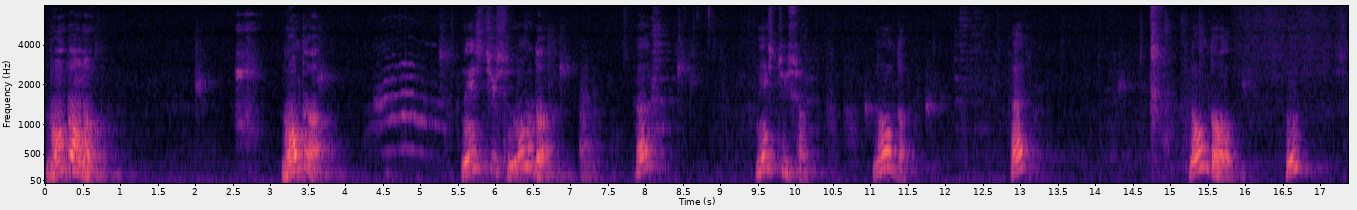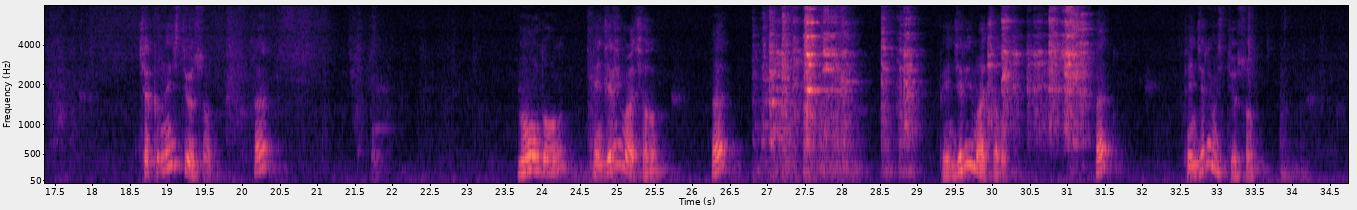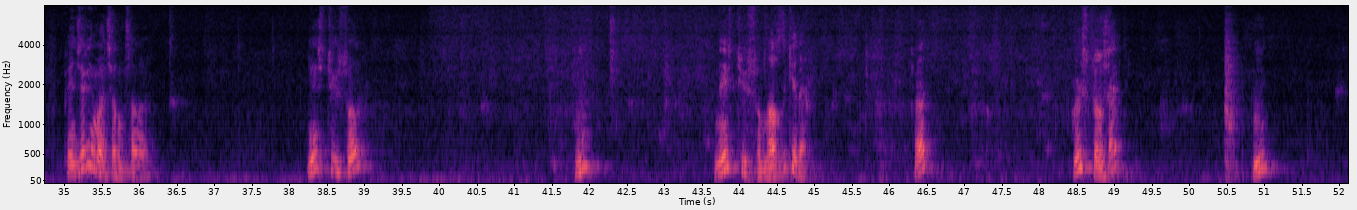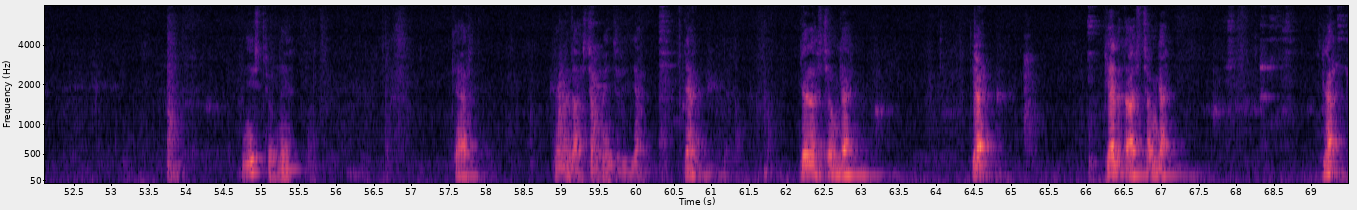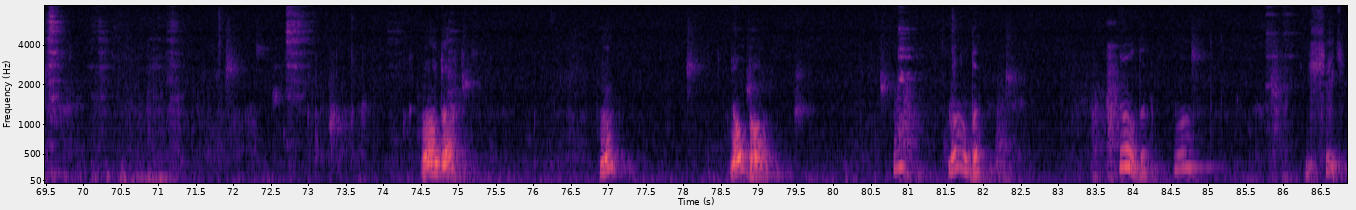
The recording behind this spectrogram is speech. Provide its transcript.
Ne oldu oğlum? Ne oldu? Ne istiyorsun? Ne oldu? Ha? Ne istiyorsun? Ne oldu? Ha? Ne oldu oğlum? Hı? Çakır ne istiyorsun? Ha? Ne oldu oğlum? Pencereyi mi açalım? Ha? Pencereyi mi açalım? Ha? Pencere mi istiyorsun? Pencereyi mi açalım sana? Ne istiyorsun? Hı? Ne istiyorsun Nazlı kedi? Ha? Ne istiyorsun sen? Hı? Ne istiyorsun ne? Gel. Gel hadi açacağım pencereyi gel. Gel. Gel açacağım gel. Gel. Gel hadi açacağım gel. Gel. Ne oldu? Hı? Ne oldu oğlum? Hı? Ne oldu? Ne oldu? Hı? Eşek.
